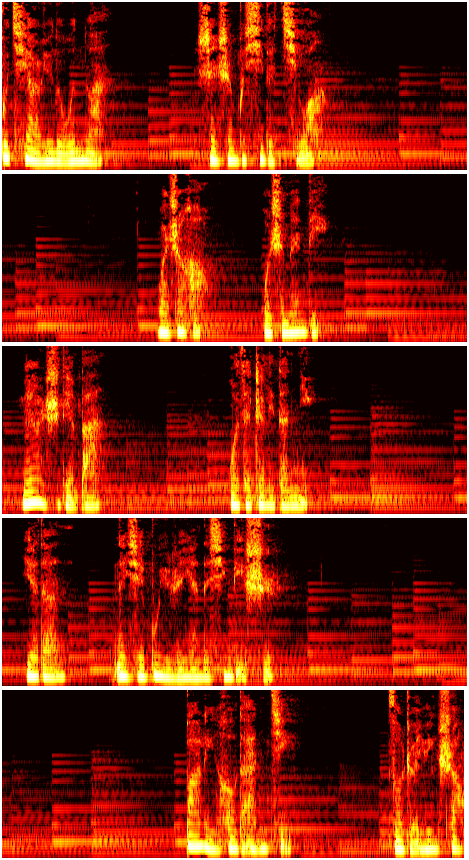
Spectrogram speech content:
不期而遇的温暖，生生不息的期望。晚上好，我是 Mandy。每晚十点半，我在这里等你，也等那些不与人言的心底事。八零后的安静，作者云少。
